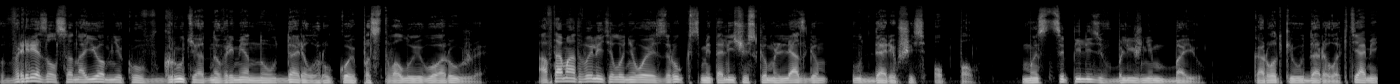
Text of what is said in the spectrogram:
врезался наемнику в грудь и одновременно ударил рукой по стволу его оружия. Автомат вылетел у него из рук с металлическим лязгом, ударившись об пол. Мы сцепились в ближнем бою. Короткие удары локтями,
